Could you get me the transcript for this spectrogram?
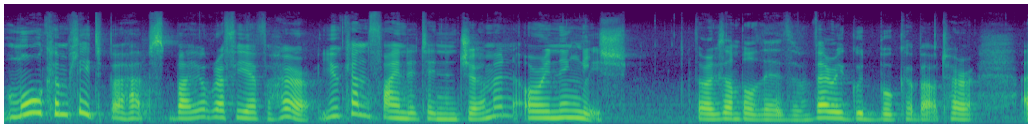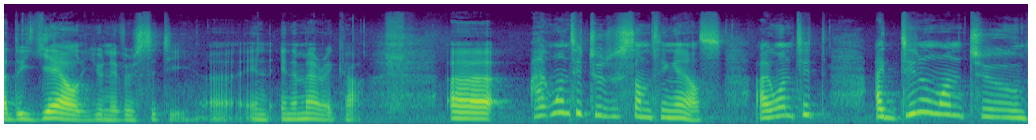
more complete perhaps biography of her, you can find it in German or in English. For example, there's a very good book about her at the Yale University uh, in, in America. Uh, I wanted to do something else. I wanted, I didn't want to,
